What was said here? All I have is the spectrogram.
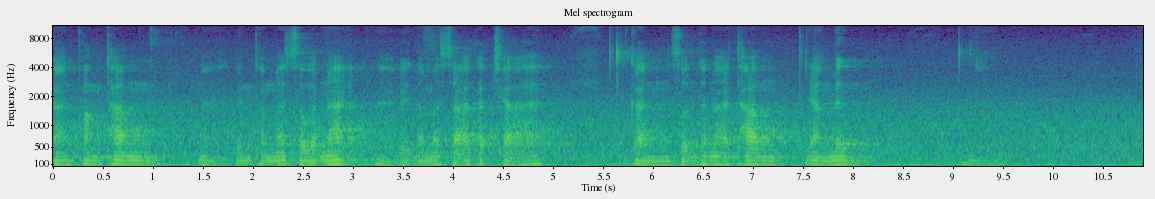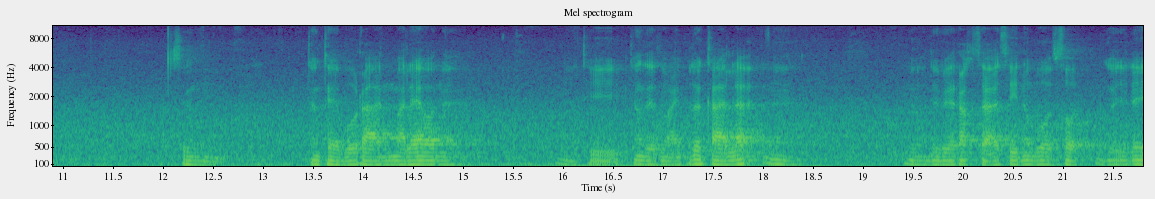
การฟังธรรมนะเป็นธรรมสวนะนะเป็นธรรมสากัจฉา การสนทนาธรรมอย่างหนึ่งนะซึ่งตั้งแต่โบราณมาแล้วนะ ที่ตั้งแต่สมัยพุทธกาลแล้วนะได้ไปรักษาศีลอุโบสถก็จะได้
